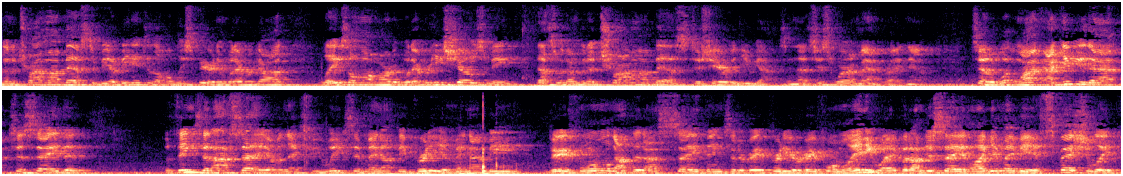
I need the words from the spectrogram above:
Going to try my best to be obedient to the Holy Spirit and whatever God lays on my heart or whatever He shows me, that's what I'm going to try my best to share with you guys. And that's just where I'm at right now. So what, why, I give you that to say that the things that I say over the next few weeks, it may not be pretty, it may not be very formal. Not that I say things that are very pretty or very formal anyway, but I'm just saying, like, it may be especially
